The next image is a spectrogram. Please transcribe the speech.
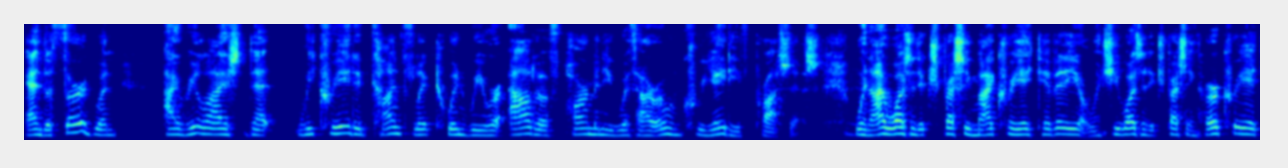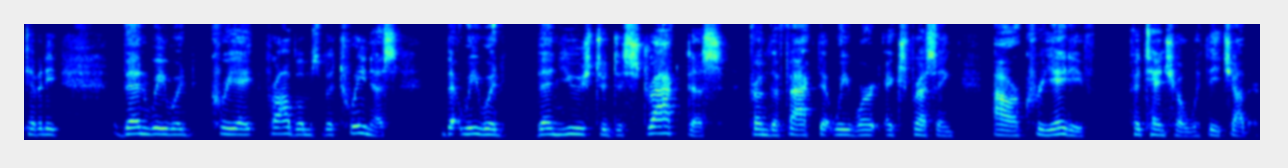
And the third one, I realized that we created conflict when we were out of harmony with our own creative process. Mm-hmm. When I wasn't expressing my creativity or when she wasn't expressing her creativity, then we would create problems between us that we would then use to distract us from the fact that we weren't expressing our creative potential with each other.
